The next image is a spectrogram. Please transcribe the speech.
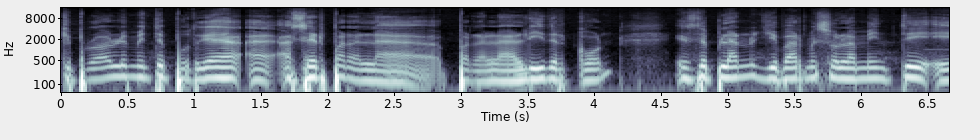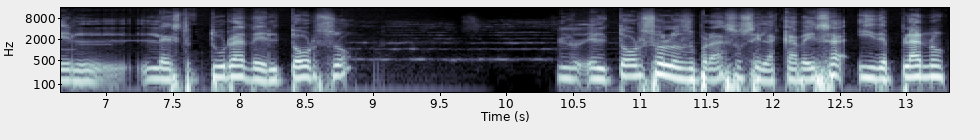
que probablemente podría hacer para la, para la LeaderCon, es de plano llevarme solamente el, la estructura del torso el torso, los brazos y la cabeza y de plano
